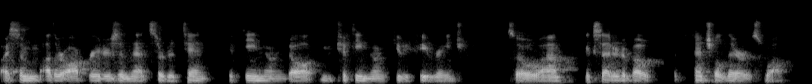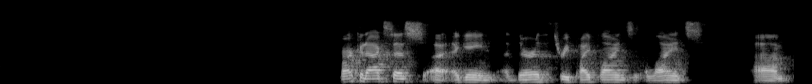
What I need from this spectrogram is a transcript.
by some other operators in that sort of 10 to 15 million dollar 15 million cubic feet range. So um, excited about the potential there as well. Market access, uh, again, there are the three pipelines, Alliance um,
